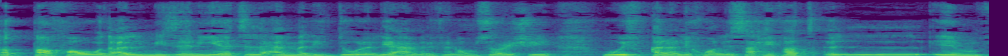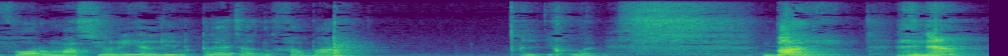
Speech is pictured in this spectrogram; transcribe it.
التفاوض على الميزانيات العامه للدوله لعام 2025 وفقا الاخوان لصحيفه La Información هي اللي نقلت هذا الخبر الإخوان. vale. هنا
